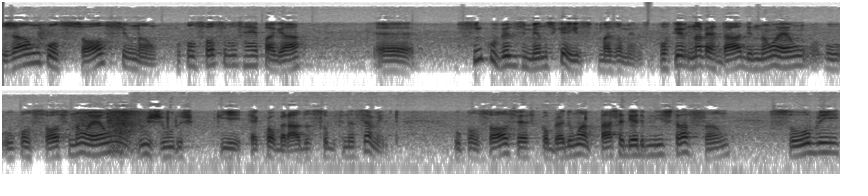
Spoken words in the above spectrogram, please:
Já um consórcio, não. O consórcio você vai pagar é, cinco vezes menos que isso, mais ou menos. Porque, na verdade, não é um, o, o consórcio não é um dos juros que é cobrado sobre o financiamento. O consórcio é cobrado uma taxa de administração sobre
